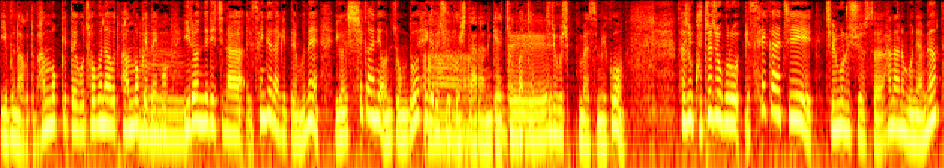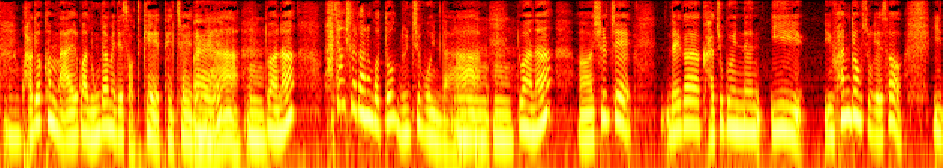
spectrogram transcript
이분하고도 밥 먹게 되고 저분하고도 밥 먹게 되고 이런 일이 지나 생겨나기 때문에 이건 시간이 어느 정도 해결해 줄 아, 것이다라는 게 첫 번째 네. 드리고 싶은 말씀이고 사실 구체적으로 이세 가지 질문을 주셨어요. 하나는 뭐냐면 과격한 말과 농담에 대해서 어떻게 대 처해야 되냐. 네. 음. 또 하나 화장실 가는 것도 눈치 보인다. 음, 음. 또 하나 어 실제 내가 가지고 있는 이 이 환경 속에서 이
